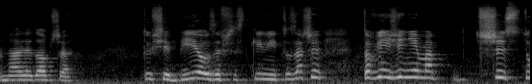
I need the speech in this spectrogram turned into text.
No ale dobrze. Tu się biją ze wszystkimi. To znaczy, to więzienie ma 300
